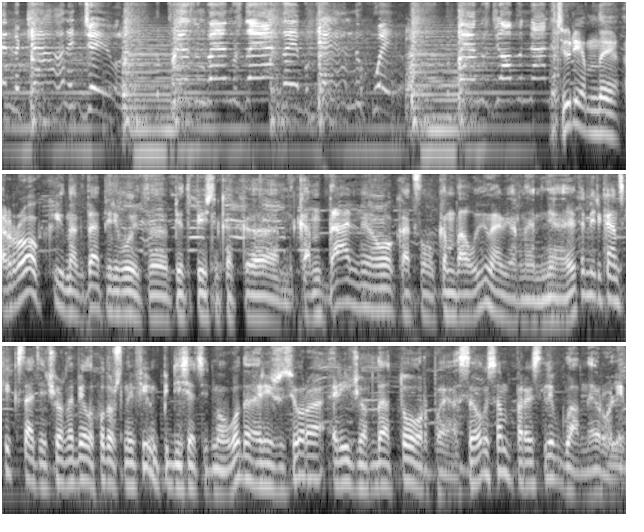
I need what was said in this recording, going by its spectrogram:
in the county jail. Тюремный рок иногда переводит э, эту песню как э, кандальный рок, от слова кандалы, наверное. Э, Это американский, кстати, черно-белый художественный фильм 57 года режиссера Ричарда Торпа с Элвисом Пресли в главной роли.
